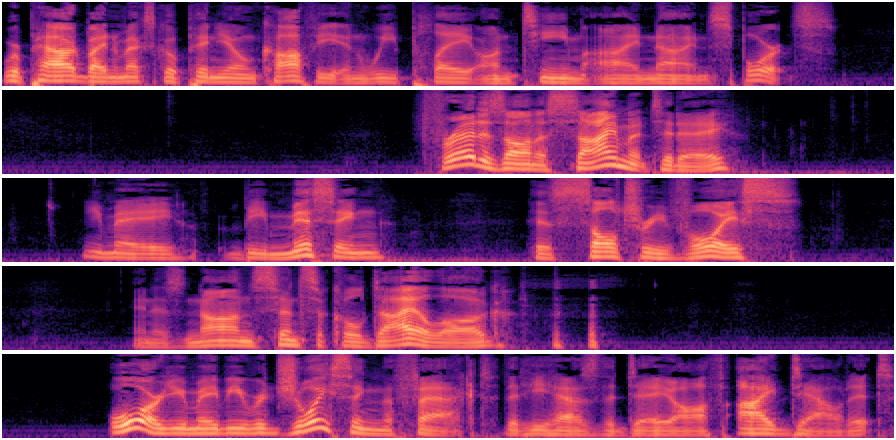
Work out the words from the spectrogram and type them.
We're powered by New Mexico Pinon Coffee, and we play on Team I 9 Sports. Fred is on assignment today. You may be missing his sultry voice and his nonsensical dialogue. Or you may be rejoicing the fact that he has the day off. I doubt it,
